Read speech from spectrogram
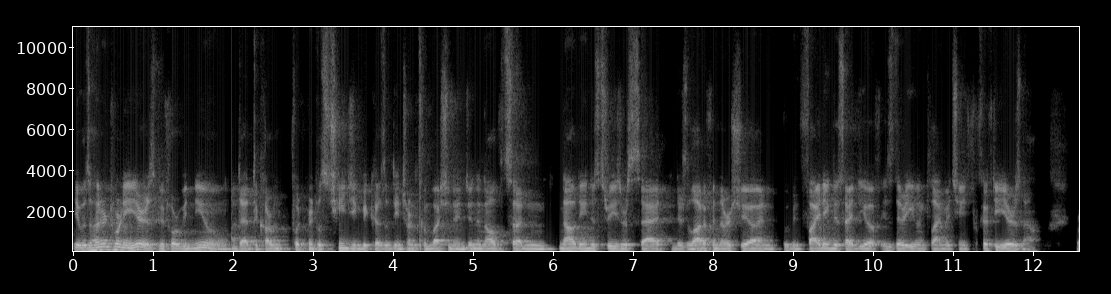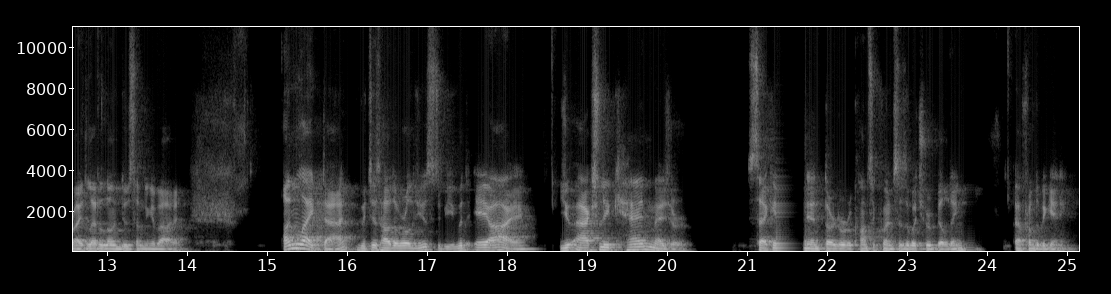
it was 120 years before we knew that the carbon footprint was changing because of the internal combustion engine. And all of a sudden, now the industries are set and there's a lot of inertia. And we've been fighting this idea of is there even climate change for 50 years now, right? Let alone do something about it. Unlike that, which is how the world used to be, with AI, you actually can measure second and third order consequences of what you're building uh, from the beginning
